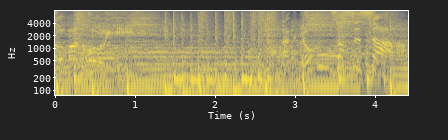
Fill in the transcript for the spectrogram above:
Vyhrožovat holí. Tak domů zase sám,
